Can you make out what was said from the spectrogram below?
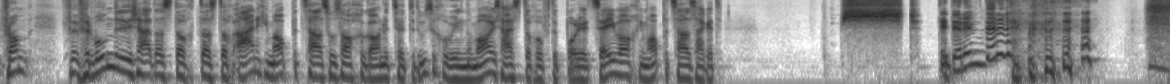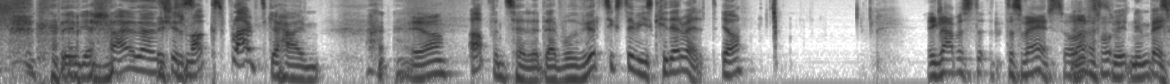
vor allem ver verwundert ist auch, dass doch, dass doch eigentlich im Appenzell so Sachen gar nicht sollten rauskommen weil normalerweise heisst es doch auf der Polizeiwache im Appenzell sagen Psst, didirim, didirim. Der Geschmack das- Geschmacks bleibt geheim. Ja. Appenzeller, der wohl würzigste Whisky der Welt. Ja, Ich glaube, es- das wär's, oder? ja es wird nicht besser. Es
